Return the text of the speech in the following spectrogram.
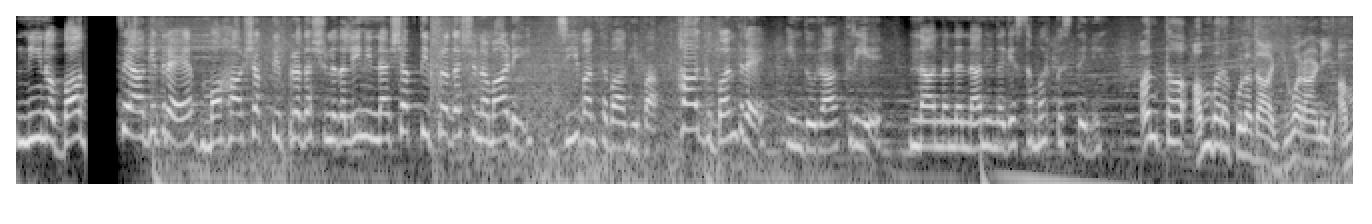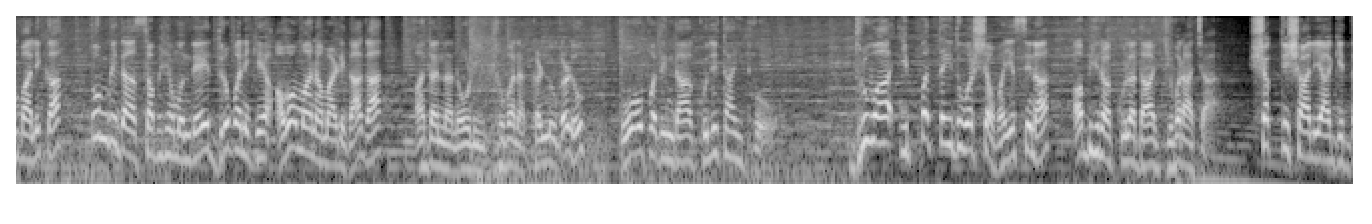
ನೀನೊಬ್ಬ ಆಗಿದ್ರೆ ಮಹಾಶಕ್ತಿ ಪ್ರದರ್ಶನದಲ್ಲಿ ನಿನ್ನ ಶಕ್ತಿ ಪ್ರದರ್ಶನ ಮಾಡಿ ಜೀವಂತವಾಗಿ ಬಾ. ಹಾಗ ಬಂದ್ರೆ ಇಂದು ರಾತ್ರಿಯೇ ನಾನನ್ನ ನನ್ನನ್ನ ನಿನಗೆ ಸಮರ್ಪಿಸ್ತೀನಿ. ಅಂತ ಅಂಬರ ಕುಲದ ಯುವರಾಣಿ ಅಂಬಾಲಿಕ ತುಂಬಿದ ಸಭೆಯ ಮುಂದೆ ಧ್ರುವನಿಗೆ ಅವಮಾನ ಮಾಡಿದಾಗ ಅದನ್ನ ನೋಡಿ ಧ್ರುವನ ಕಣ್ಣುಗಳು ಕೋಪದಿಂದ ಕುದಿತಾ ಇದ್ವು. ಧ್ರುವ ಇಪ್ಪತ್ತೈದು ವರ್ಷ ವಯಸ್ಸಿನ ಅಭಿರ ಕುಲದ ಯುವರಾಜ. ಶಕ್ತಿಶಾಲಿಯಾಗಿದ್ದ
